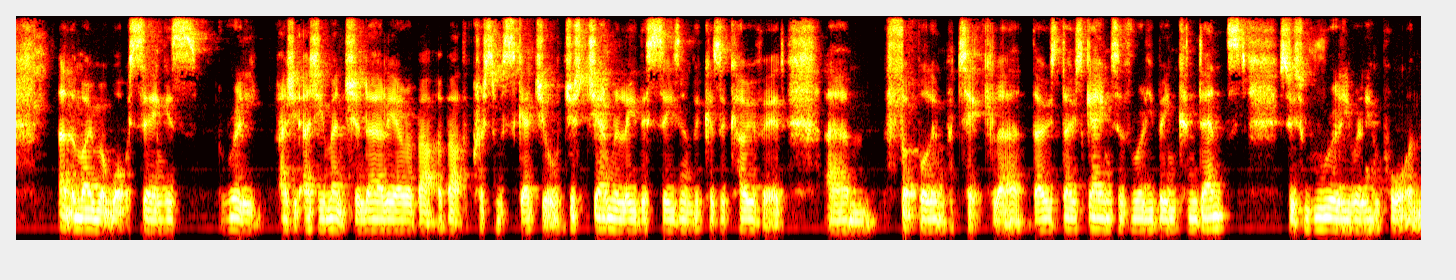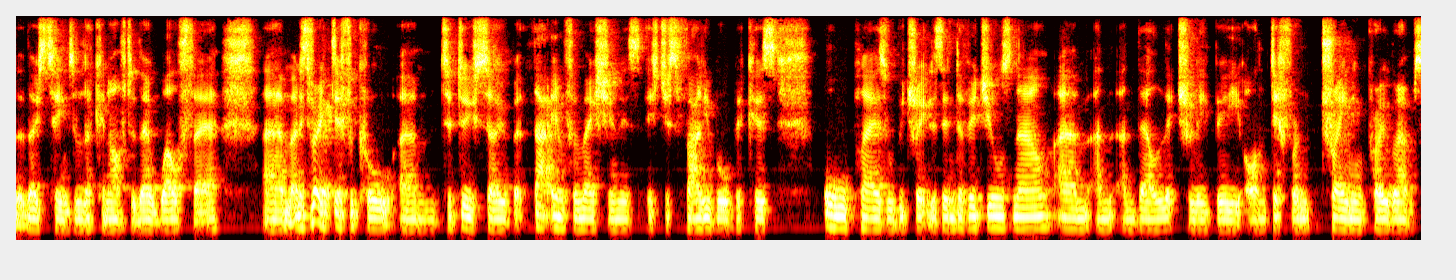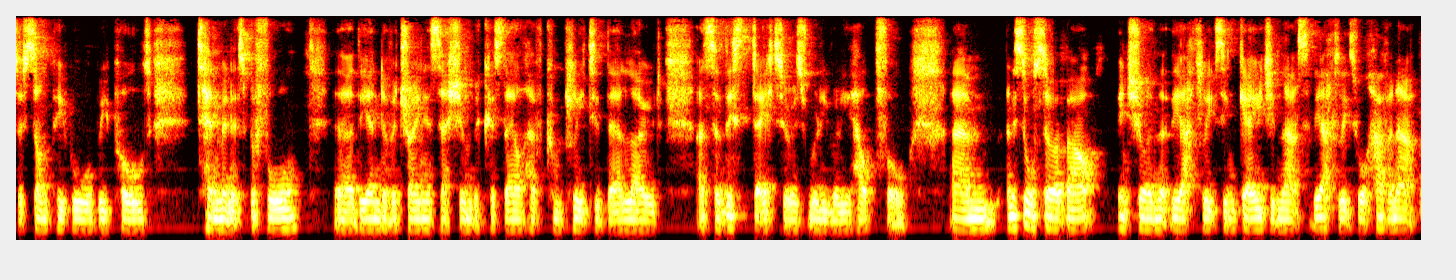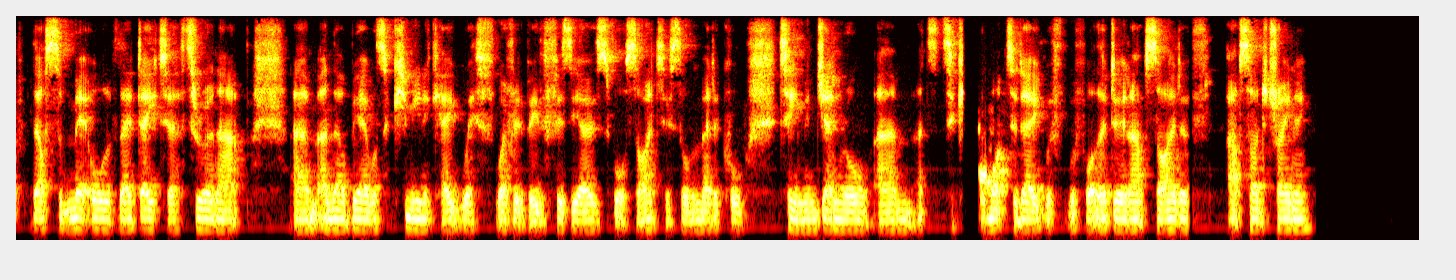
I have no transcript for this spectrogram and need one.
at the moment, what we're seeing is really, as you, as you mentioned earlier about about the Christmas schedule, just generally this season because of COVID, um, football in particular, those those games have really been condensed. So it's really really important that those teams are looking after their welfare, um, and it's very difficult um, to do so. But that information is is just valuable because all players will be treated as individuals now, um, and and they'll literally be on different training programs. So some people will be pulled 10 minutes before uh, the end of a training session because they'll have completed their load. And so this data is really, really helpful. Um, and it's also about ensuring that the athletes engage in that. So the athletes will have an app, they'll submit all of their data through an app, um, and they'll be able to communicate with whether it be the physios, sports scientists, or the medical team in general um, to keep them up to date with, with what they're doing outside of outside of training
